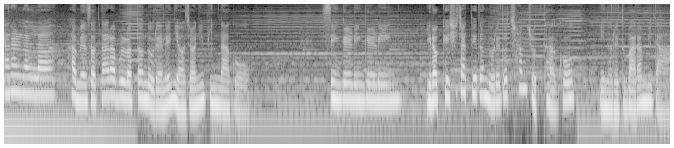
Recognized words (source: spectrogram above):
샤랄랄라 하면서 따라 불렀던 노래는 여전히 빛나고 싱글링글링 이렇게 시작되던 노래도 참 좋다고 이 노래도 말합니다.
